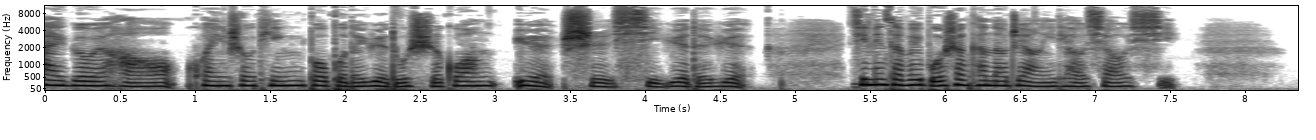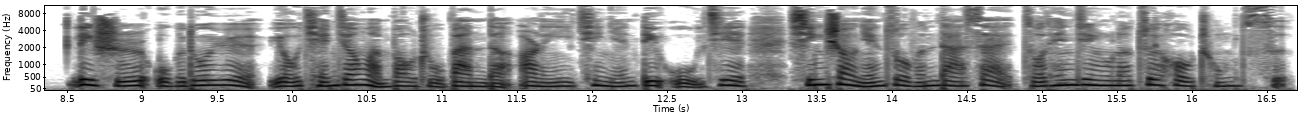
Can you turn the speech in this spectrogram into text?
嗨，各位好，欢迎收听波波的阅读时光，月是喜悦的月。今天在微博上看到这样一条消息：历时五个多月，由钱江晚报主办的二零一七年第五届新少年作文大赛，昨天进入了最后冲刺。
